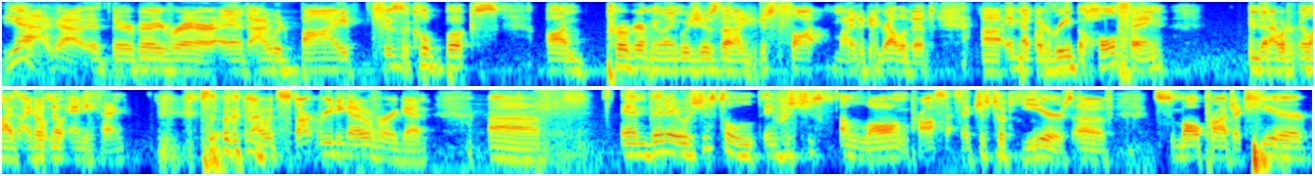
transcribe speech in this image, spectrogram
yeah, yeah, they're very rare, and I would buy physical books on programming languages that I just thought might have been relevant, uh, and I would read the whole thing, and then I would realize I don't know anything. so then I would start reading it over again. Um, and then it was just a it was just a long process. It just took years of small project here,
